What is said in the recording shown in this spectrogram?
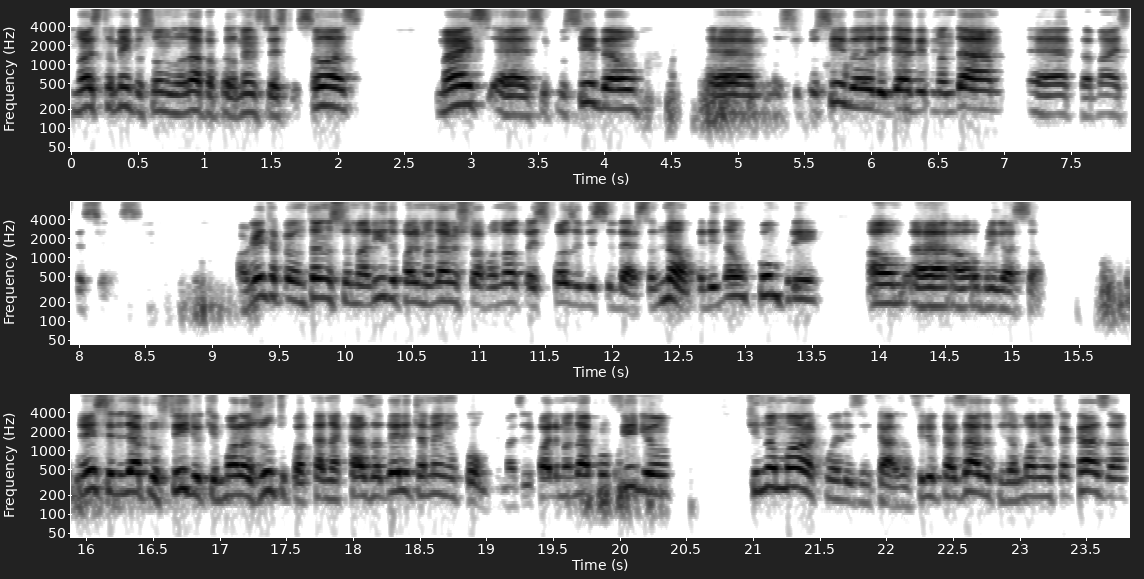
Nós também costumamos mandar para pelo menos três pessoas, mas, é, se possível, é, se possível, ele deve mandar é, para mais pessoas. Alguém está perguntando se o marido pode mandar Mishloach Manot para a esposa e vice-versa. Não, ele não cumpre a, a, a, obrigação. Nem se ele der para o filho que mora junto com a, na casa dele, também não cumpre. Mas ele pode mandar para um filho que não mora com eles em casa. Um filho casado que já mora em outra casa,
